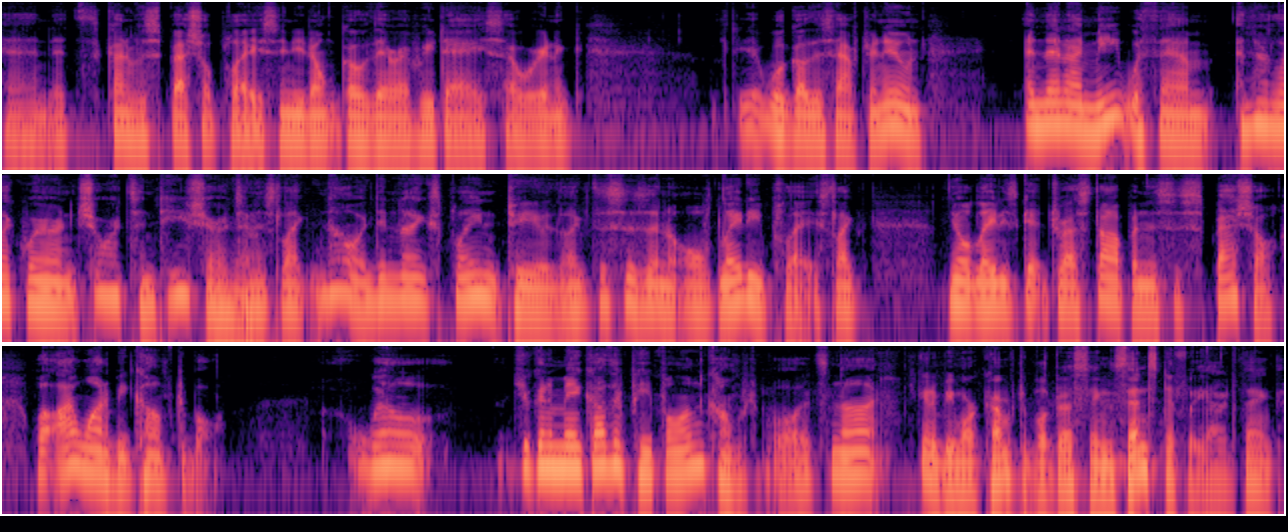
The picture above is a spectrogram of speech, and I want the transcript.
and it's kind of a special place, and you don't go there every day, so we're going to, we'll go this afternoon. And then I meet with them, and they're like wearing shorts and t-shirts, and it's like, no, didn't I explain it to you? Like this is an old lady place. Like the old ladies get dressed up, and this is special. Well, I want to be comfortable. Well, you're going to make other people uncomfortable. It's not. You're going to be more comfortable dressing sensitively, I would think.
